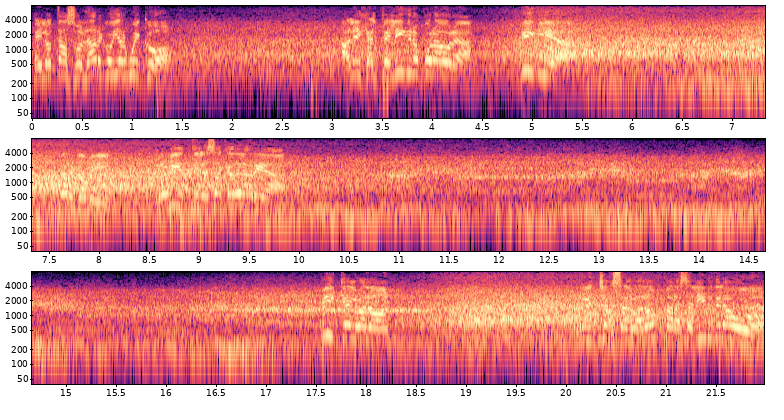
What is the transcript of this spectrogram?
Pelotazo largo y al hueco. Aleja el peligro por ahora. Biglia. Bergomi. Reviente y la saca del área. Pica el balón. Rechaza el balón para salir del ahogo.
